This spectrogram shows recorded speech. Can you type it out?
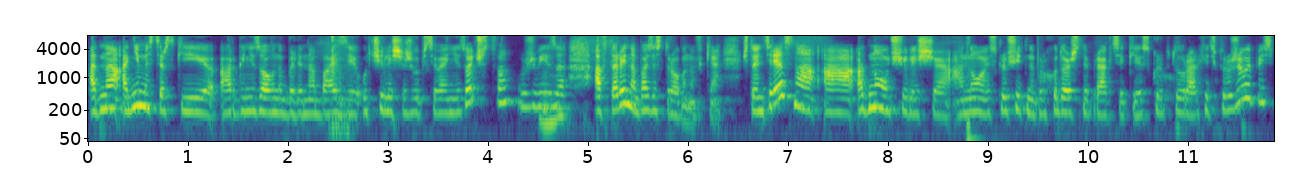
Одна, одни мастерские организованы были на базе училища живописи и изотчества у Жвиза, угу. а вторые на базе Строгановки. Что интересно, а, одно училище, оно исключительно про художественные практики, скульптура, архитектура, живопись,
